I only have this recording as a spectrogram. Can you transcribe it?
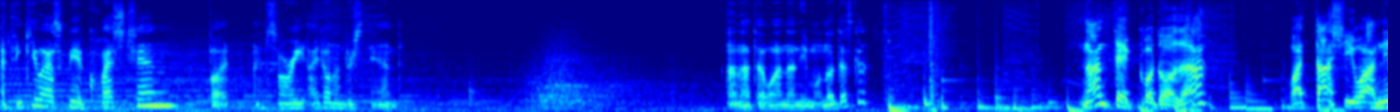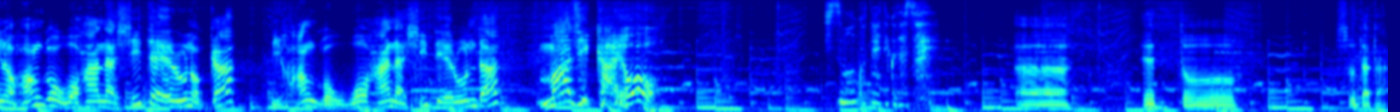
I think you asked me a question, but I'm sorry, I don't understand. あなたは何者ですかなんてことだ私は日本語を話しているのか日本語を話しているんだマジかよ質問を答えてください。あーえっとそうだった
